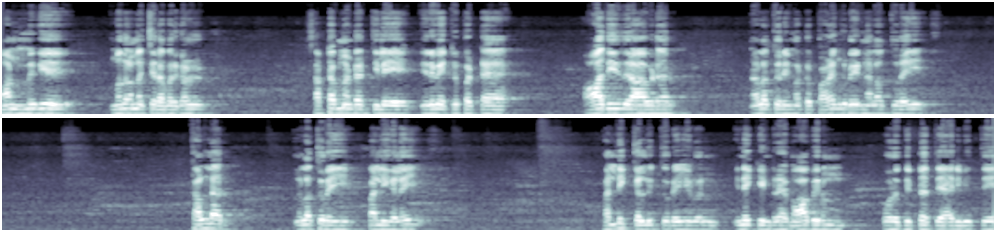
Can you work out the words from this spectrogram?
மாண்புமிகு முதலமைச்சர் அவர்கள் சட்டமன்றத்திலே நிறைவேற்றப்பட்ட ஆதி திராவிடர் நலத்துறை மற்றும் பழங்குடியினர் நலத்துறை கள்ளர் நலத்துறை பள்ளிகளை பள்ளிக் கல்வித்துறையுடன் இணைக்கின்ற மாபெரும் ஒரு திட்டத்தை அறிவித்து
